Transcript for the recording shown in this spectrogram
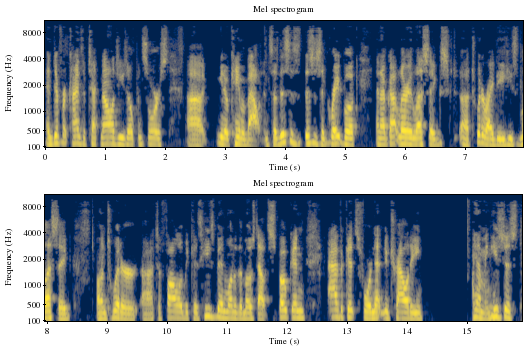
and different kinds of technologies, open source, uh, you know, came about. And so this is, this is a great book. And I've got Larry Lessig's uh, Twitter ID. He's Lessig on Twitter, uh, to follow because he's been one of the most outspoken advocates for net neutrality I mean, he's just,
